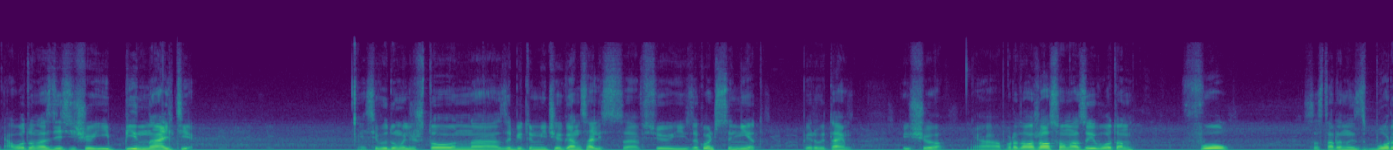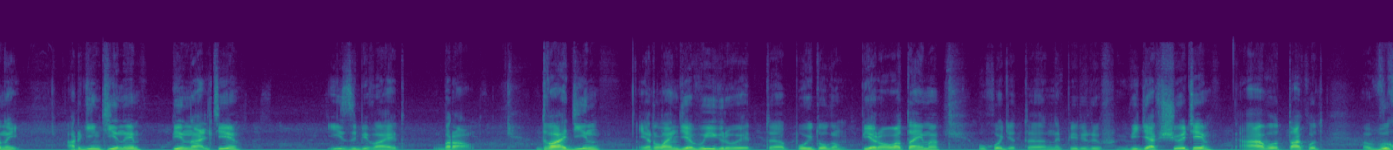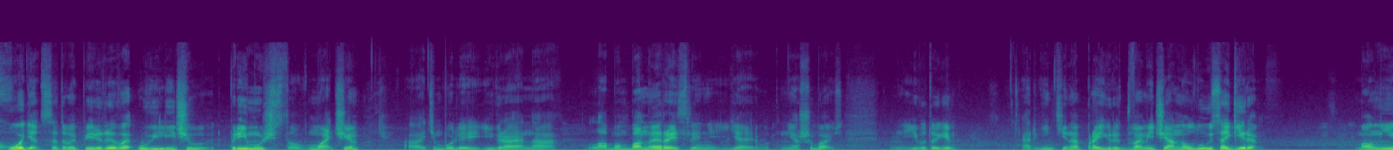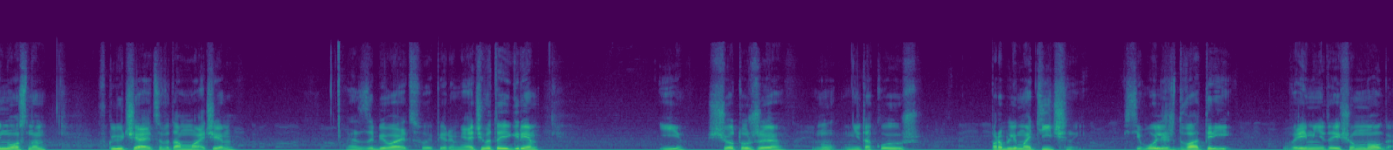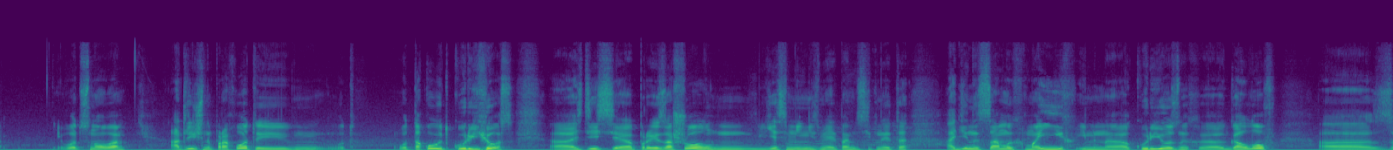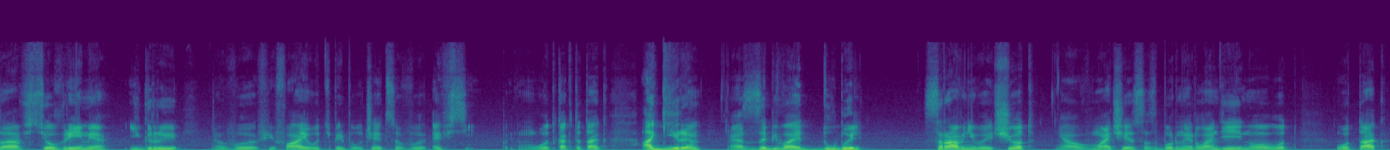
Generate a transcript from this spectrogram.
А вот у нас здесь еще и пенальти. Если вы думали, что на забитом мяче Гонсалеса все и закончится, нет. Первый тайм еще э, продолжался у нас, и вот он, фол со стороны сборной Аргентины, пенальти, и забивает Браун. 2-1. Ирландия выигрывает э, по итогам первого тайма, уходит э, на перерыв, ведя в счете, а вот так вот выходят с этого перерыва, увеличивают преимущество в матче, э, тем более играя на Ла Бомбанера, если я не ошибаюсь. И в итоге Аргентина проигрывает два мяча, но Луис Агире молниеносно включается в этом матче, забивает свой первый мяч в этой игре, и счет уже ну, не такой уж проблематичный. Всего лишь 2-3. Времени-то еще много. И вот снова отличный проход и вот, вот такой вот курьез а, здесь а, произошел. Если мне не изменяет память, действительно это один из самых моих именно курьезных а, голов а, за все время игры в FIFA и вот теперь получается в FC. Поэтому вот как-то так. Агира а, забивает дубль сравнивает счет а, в матче со сборной Ирландии. Но вот, вот так,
